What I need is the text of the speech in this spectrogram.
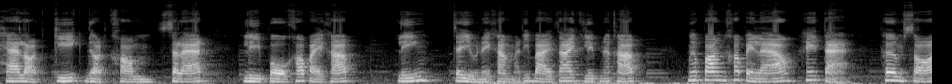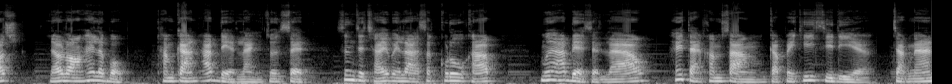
parrotgeek.com/repo เข้าไปครับ ลิงก์จะอยู่ในคำอธิบายใต้คลิปนะครับ เมื่อป้อนเข้าไปแล้วให้แตะเพิ่มซอสแล้วรอให้ระบบทำการอัปเดตแหล่งจนเสร็จ ซึ่งจะใช้เวลาสักครู่ครับ เมื่ออัปเดตเสร็จแล้ว ให้แตะคำสั่งกลับไปที่ Cydia จากนั้น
